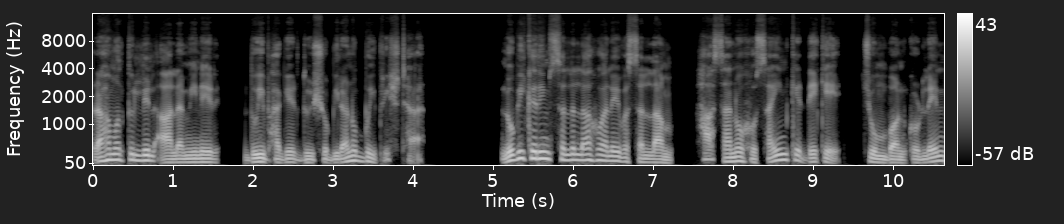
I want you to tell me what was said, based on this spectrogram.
রাহমতুল্লিল আলমিনের দুই ভাগের দুইশো বিরানব্বই পৃষ্ঠা। নবী করিম সাল্লাহ আলাইসাল্লাম হাসান ও হোসাইনকে ডেকে চুম্বন করলেন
